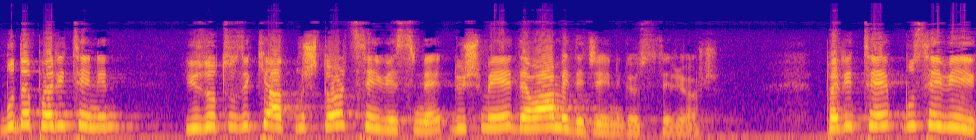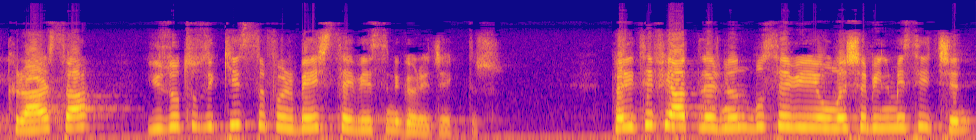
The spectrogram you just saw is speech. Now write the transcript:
Bu da paritenin 132.64 seviyesine düşmeye devam edeceğini gösteriyor. Parite bu seviyeyi kırarsa 132.05 seviyesini görecektir. Parite fiyatlarının bu seviyeye ulaşabilmesi için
